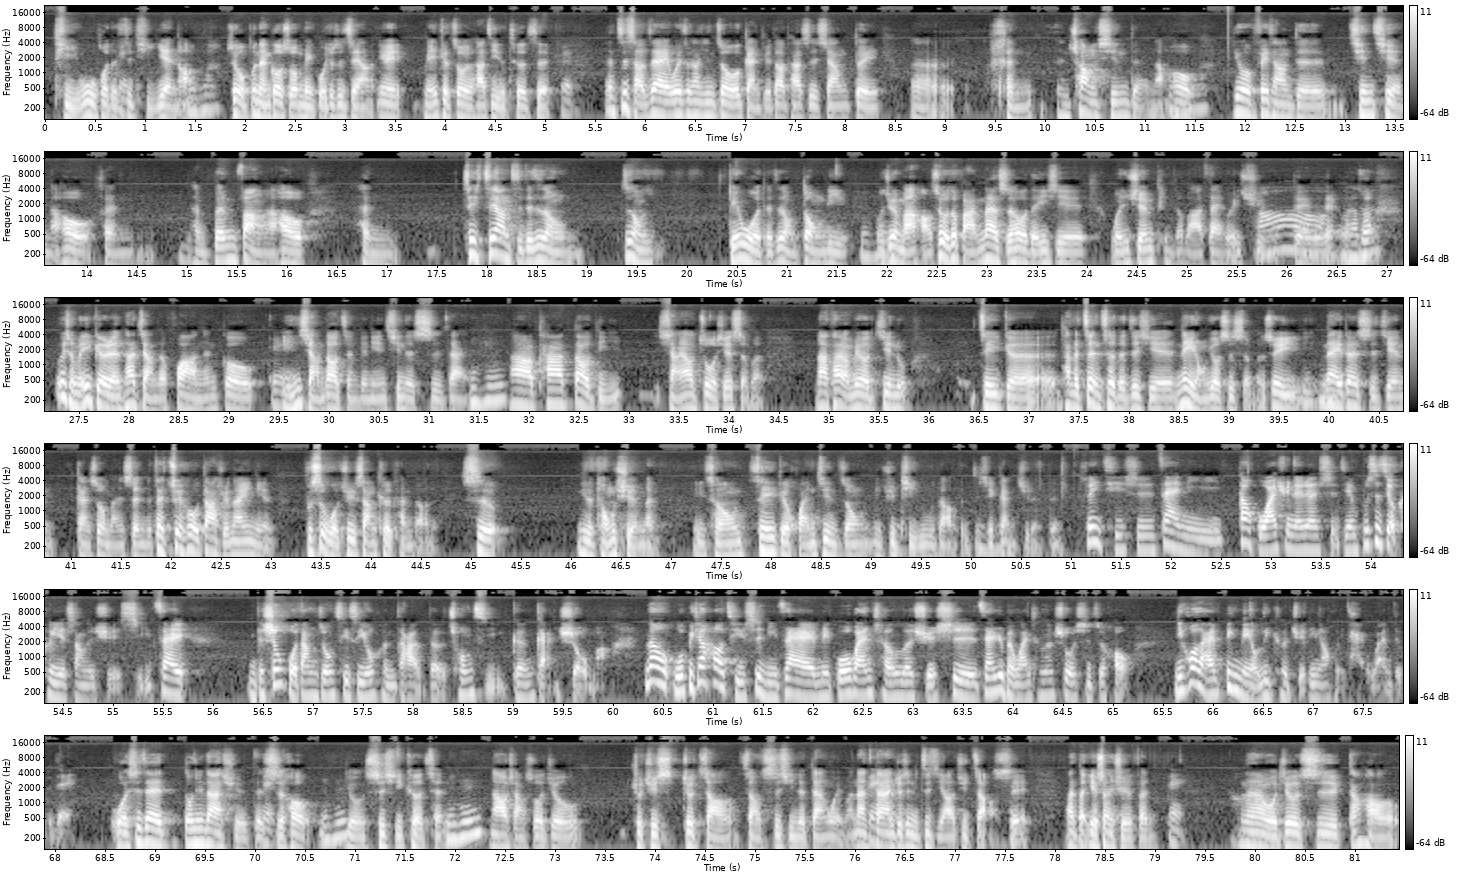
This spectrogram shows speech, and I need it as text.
体悟或者是体验哦，所以我不能够说美国就是这样，因为每一个州有它自己的特色。对。那至少在威斯康星州，我感觉到它是相对呃很很创新的，然后又非常的亲切，然后很很奔放，然后很这这样子的这种这种。给我的这种动力，我觉得蛮好，所以我都把那时候的一些文宣品都把它带回去。对对对，我想说，为什么一个人他讲的话能够影响到整个年轻的时代？那他到底想要做些什么？那他有没有进入这个他的政策的这些内容又是什么？所以那一段时间感受蛮深的。在最后大学那一年，不是我去上课看到的，是你的同学们。你从这个环境中，你去体悟到的这些感觉，对。所以其实，在你到国外去那段时间，不是只有课业上的学习，在你的生活当中，其实有很大的冲击跟感受嘛。那我比较好奇是，你在美国完成了学士，在日本完成了硕士之后，你后来并没有立刻决定要回台湾，对不对？我是在东京大学的时候有实习课程，那我想说就就去就找找实习的单位嘛。那当然就是你自己要去找，对，那也算学分。对，那我就是刚好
